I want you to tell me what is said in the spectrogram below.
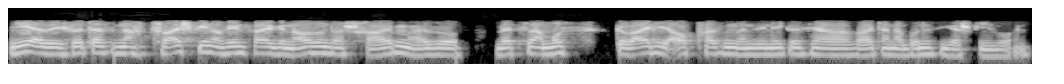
Nee, also ich würde das nach zwei Spielen auf jeden Fall genauso unterschreiben. Also Wetzlar muss gewaltig aufpassen, wenn sie nächstes Jahr weiter in der Bundesliga spielen wollen.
